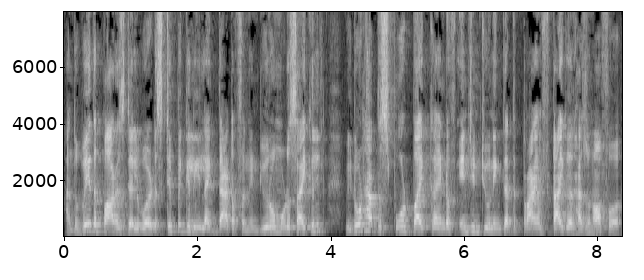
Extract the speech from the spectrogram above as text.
And the way the power is delivered is typically like that of an enduro motorcycle. We don't have the sport bike kind of engine tuning that the Triumph Tiger has on offer.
